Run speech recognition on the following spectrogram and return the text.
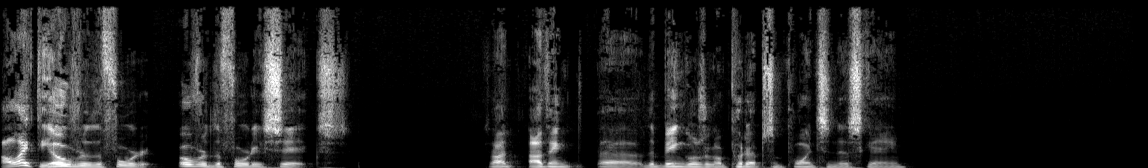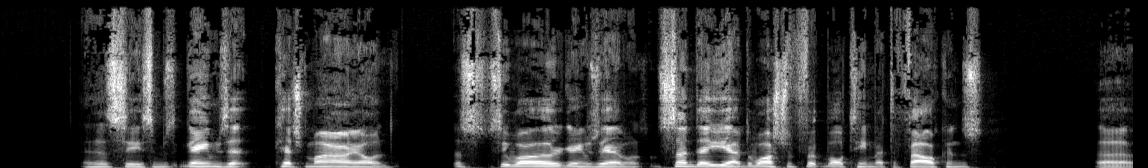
I like the over the forty over the 46. So I, I think uh, the Bengals are going to put up some points in this game. And let's see some games that catch my eye on. Let's see what other games we have. On Sunday, you have the Washington football team at the Falcons. Uh,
